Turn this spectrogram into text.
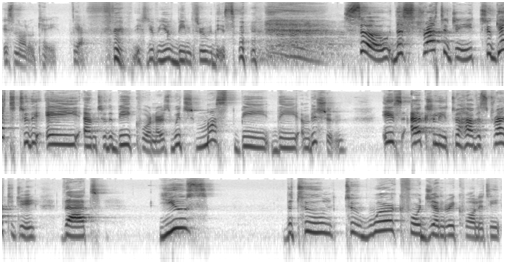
is not okay. Yeah, you've been through this. so, the strategy to get to the A and to the B corners, which must be the ambition, is actually to have a strategy that use the tool to work for gender equality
